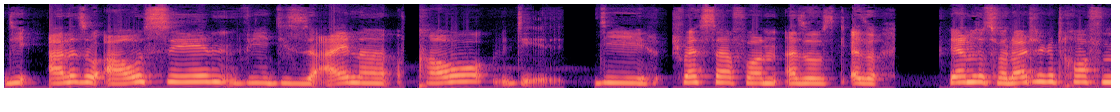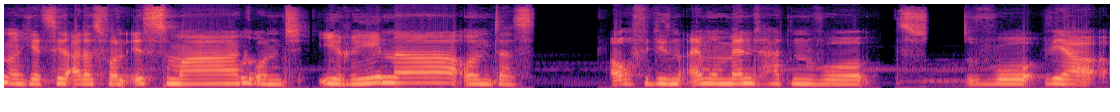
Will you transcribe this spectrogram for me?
die alle so aussehen wie diese eine Frau, die, die Schwester von, also, also, wir haben so zwei Leute getroffen und ich erzähle alles von Ismark mhm. und Irena und das auch wir diesen einen Moment hatten, wo, wo wir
